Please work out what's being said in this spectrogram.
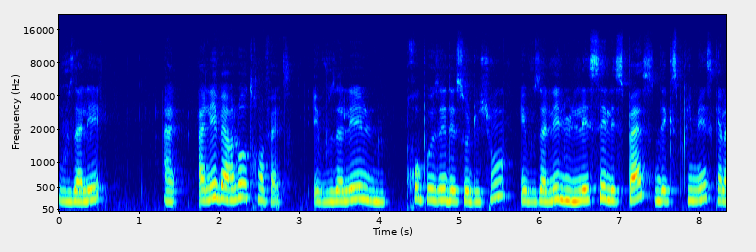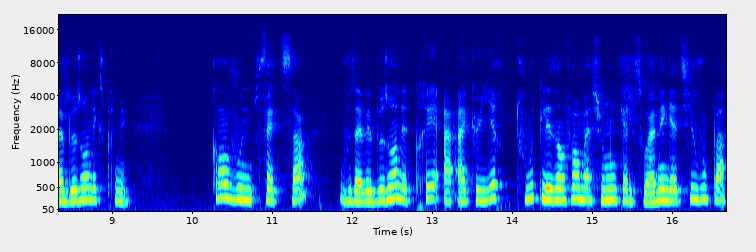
vous allez aller vers l'autre en fait. Et vous allez lui proposer des solutions et vous allez lui laisser l'espace d'exprimer ce qu'elle a besoin d'exprimer. Quand vous faites ça, vous avez besoin d'être prêt à accueillir toutes les informations, qu'elles soient négatives ou pas.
